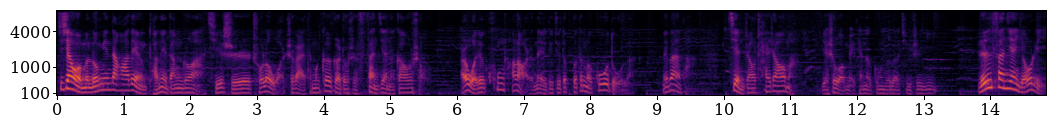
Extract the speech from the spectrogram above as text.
就像我们农民大话电影团队当中啊，其实除了我之外，他们个个都是犯贱的高手。而我这个空巢老人呢，也就觉得不那么孤独了。没办法，见招拆招嘛，也是我每天的工作乐趣之一。人犯贱有理，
